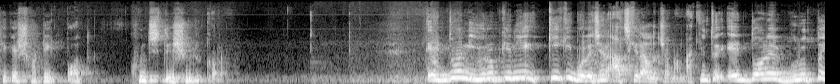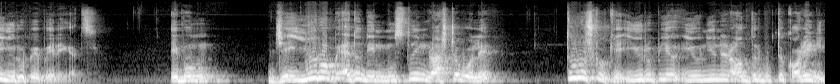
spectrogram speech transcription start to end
থেকে সঠিক পথ খুঁজতে শুরু করো। এরদোয়ান ইউরোপকে নিয়ে কি কি বলেছেন আজকের আলোচনা না, কিন্তু এরদোয়ানের গুরুত্ব ইউরোপে বেড়ে গেছে। এবং যে ইউরোপ এতদিন মুসলিম রাষ্ট্র বলে তুরস্ককে ইউরোপীয় ইউনিয়নের অন্তর্ভুক্ত করেনি,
